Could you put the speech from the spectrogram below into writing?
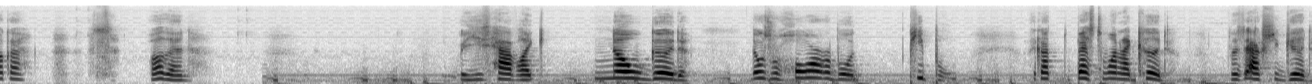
Okay. Well then. We have like no good. Those were horrible people. I got the best one I could. It was actually good.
